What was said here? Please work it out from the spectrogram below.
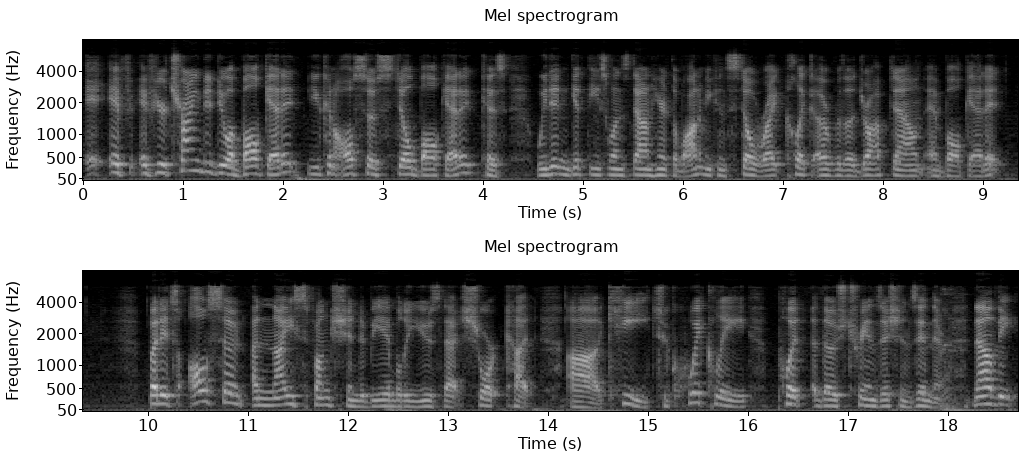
if, if you're trying to do a bulk edit, you can also still bulk edit because we didn't get these ones down here at the bottom. You can still right click over the drop down and bulk edit. But it's also a nice function to be able to use that shortcut uh, key to quickly put those transitions in there. Now the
